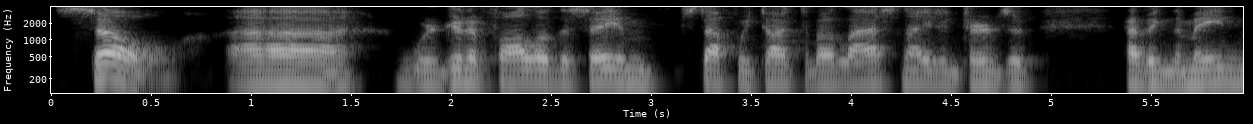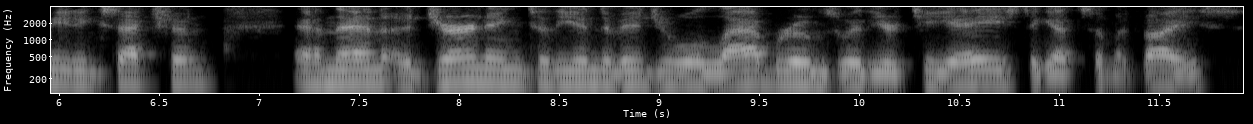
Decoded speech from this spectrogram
So uh, we're going to follow the same stuff we talked about last night in terms of having the main meeting section and then adjourning to the individual lab rooms with your TAs to get some advice.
